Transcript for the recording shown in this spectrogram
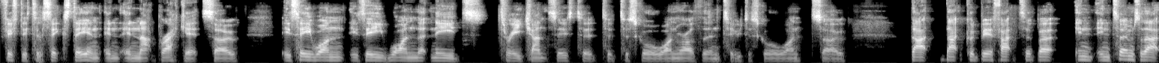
50 to 60 in, in in that bracket. So is he one is he one that needs three chances to to to score one rather than two to score one? So that that could be a factor, but in in terms of that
